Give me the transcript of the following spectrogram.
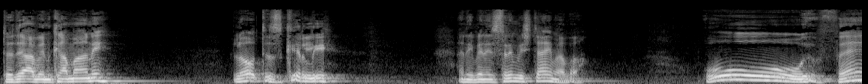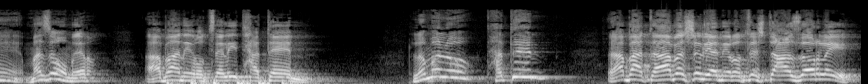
אתה יודע בן כמה אני? לא, תזכיר לי. אני בן 22, אבא. או, יפה. מה זה אומר? אבא, אני רוצה להתחתן. למה לא? תחתן. אבא, אתה אבא שלי, אני רוצה שתעזור לי.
